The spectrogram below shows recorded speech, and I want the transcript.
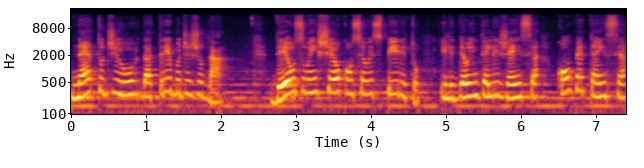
neto de Ur, da tribo de Judá Deus o encheu com seu espírito e lhe deu inteligência, competência,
